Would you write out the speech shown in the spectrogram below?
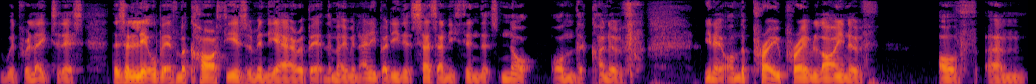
would relate to this. There's a little bit of McCarthyism in the air a bit at the moment. Anybody that says anything that's not on the kind of, you know, on the pro pro line of of um,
